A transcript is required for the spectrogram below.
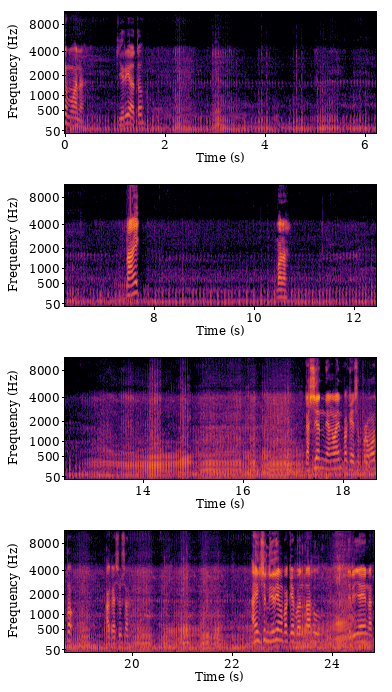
ini yang mana? Kiri atau? Naik. Mana? Kasihan yang lain pakai supermoto agak susah. Aing sendiri yang pakai ban tahu jadinya enak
